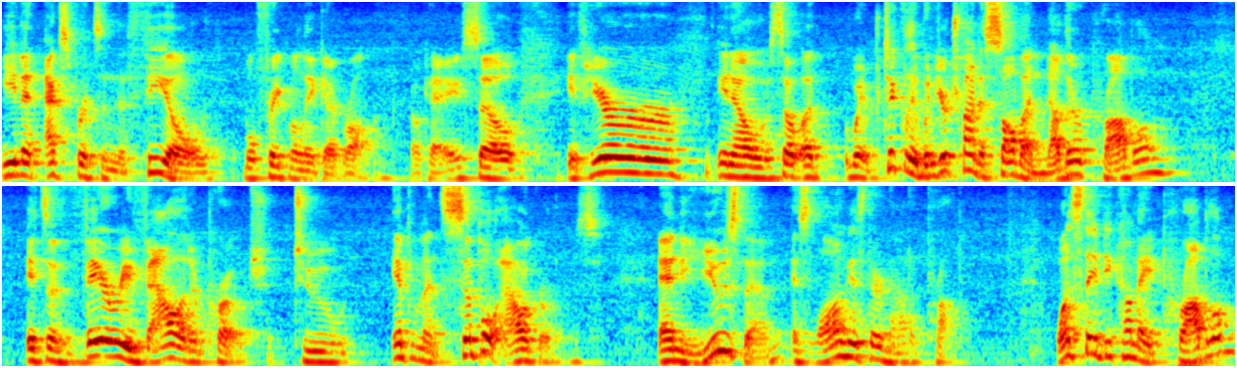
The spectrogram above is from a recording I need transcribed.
even experts in the field will frequently get wrong, okay? So if you're, you know, so uh, particularly when you're trying to solve another problem, it's a very valid approach to implement simple algorithms and use them as long as they're not a problem. Once they become a problem,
